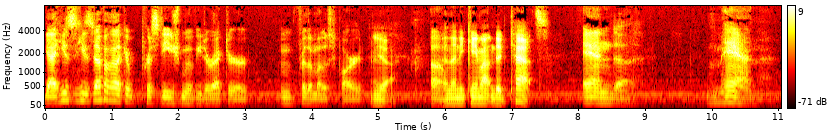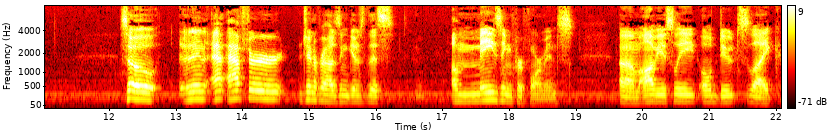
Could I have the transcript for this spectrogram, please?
Yeah, he's he's definitely like a prestige movie director for the most part. Yeah, Um, and then he came out and did Cats. and uh, man, so and then a- after Jennifer Hudson gives this amazing performance, um, obviously old dudes like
